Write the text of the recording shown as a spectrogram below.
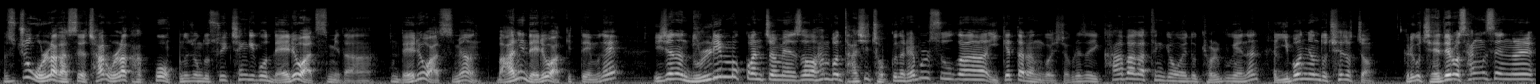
그래서 쭉 올라갔어요. 잘 올라갔고 어느 정도 수익 챙기고 내려왔습니다. 내려왔으면 많이 내려왔기 때문에 이제는 눌림목 관점에서 한번 다시 접근을 해볼 수가 있겠다라는 것이죠. 그래서 이 카바 같은 경우에도 결국에는 이번 연도 최저점 그리고 제대로 상승을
